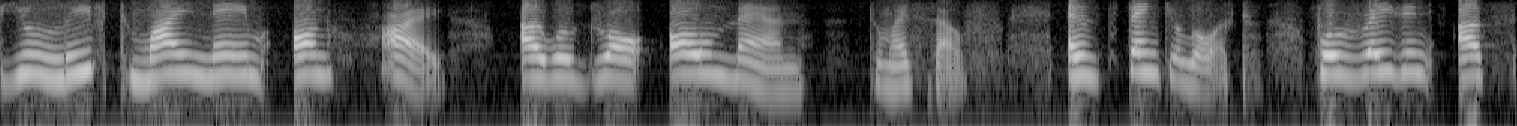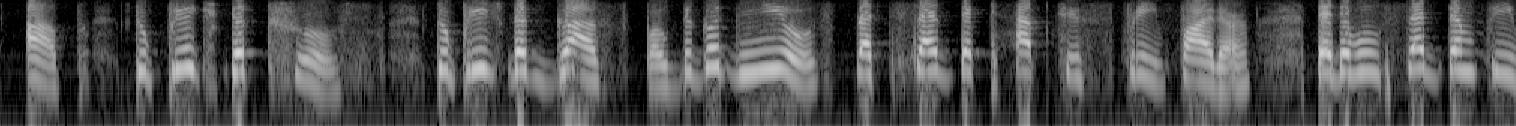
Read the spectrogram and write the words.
you lift my name on high, I will draw all men to myself. And thank you, Lord, for raising us up to preach the truth, to preach the gospel, the good news that set the captives free, Father, that they will set them free,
